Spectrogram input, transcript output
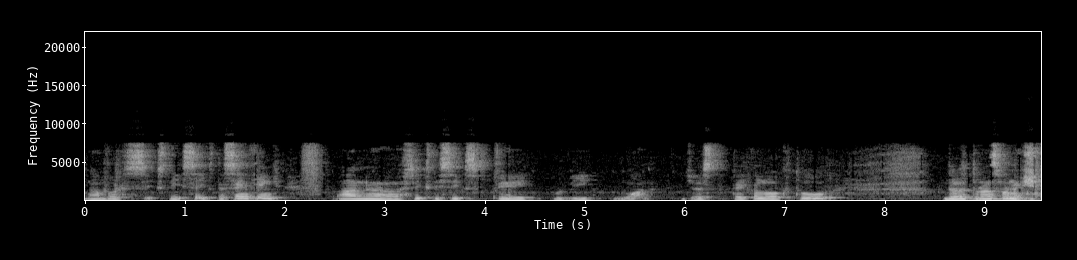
number 66 the same thing on uh, 66a would be 1 just take a look to the transformation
